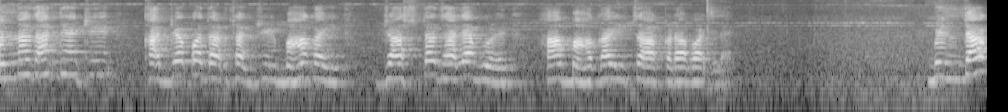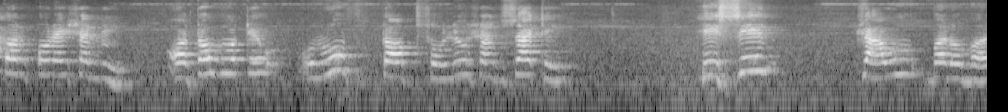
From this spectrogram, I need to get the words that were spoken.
अन्नधान्याची खाद्यपदार्थांची महागाई जास्त झाल्यामुळे हा महागाईचा आकडा वाढला आहे बिंदा कॉर्पोरेशनने ऑटोमोटिव्ह रूफ टॉप सोल्युशनसाठी हिसीन चाऊ बरोबर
